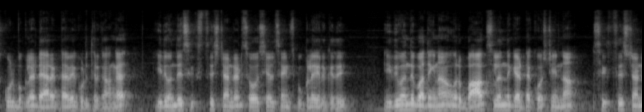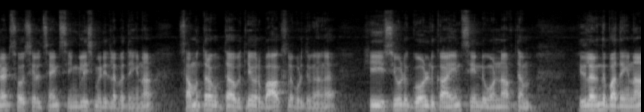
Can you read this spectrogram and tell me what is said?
ஸ்கூல் புக்கில் டேரெக்டாகவே கொடுத்துருக்காங்க. இது வந்து சிக்ஸ்த்து ஸ்டாண்டர்ட் சோஷியல் சயின்ஸ் புக்கில் இருக்குது. இது வந்து பார்த்திங்கன்னா ஒரு பாக்ஸ்லேருந்து கேட்ட கொஸ்டின் தான். Sixth standard social science English மீடியத்தில் பார்த்தீங்கன்னா சமுத்திரகுப்தா பற்றி ஒரு பாக்ஸில் கொடுத்துருக்காங்க. He issued gold coins in one of them இதிலேருந்து பார்த்தீங்கன்னா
